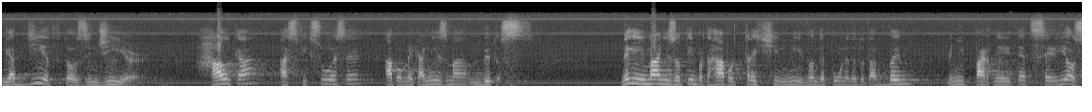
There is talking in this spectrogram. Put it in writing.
nga gjithë këto zinxhirë, hallka asfiksuese apo mekanizma mbytës. Ne kemi marrë një zotim për të hapur treqind mijë vende pune dhe do ta bëjmë në një partneritet serioz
